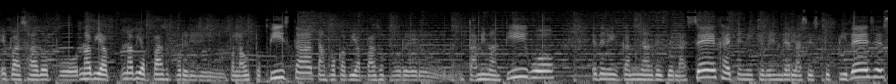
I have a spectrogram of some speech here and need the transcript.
He pasado por. No había, no había paso por, el, por la autopista, tampoco había paso por el camino antiguo. He tenido que caminar desde la ceja, he tenido que vender las estupideces.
